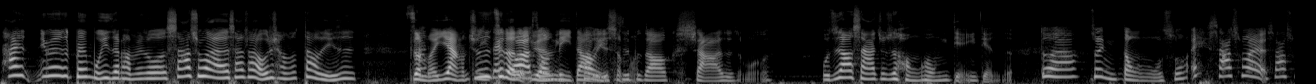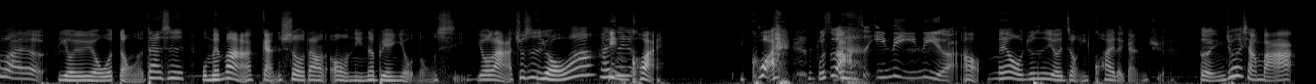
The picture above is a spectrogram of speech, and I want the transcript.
他因为 Bamboo 一直在旁边说杀出来了，杀出来，我就想说到底是怎么样，就是这个原理到底是什么？知不？知道痧是什么了？我知道痧就是红红一点一点的，对啊，所以你懂我说，哎、杀出来了，杀出来了，有有有，我懂了，但是我没办法感受到哦，你那边有东西，有啦，就是有啊，硬块。一块，不是吧？是一粒一粒的。啊、哦，没有，就是有一种一块的感觉。对你就会想把它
